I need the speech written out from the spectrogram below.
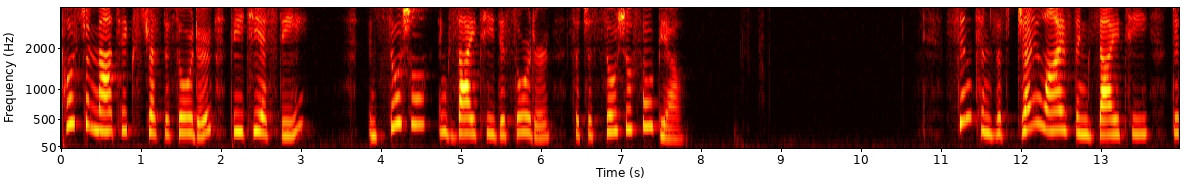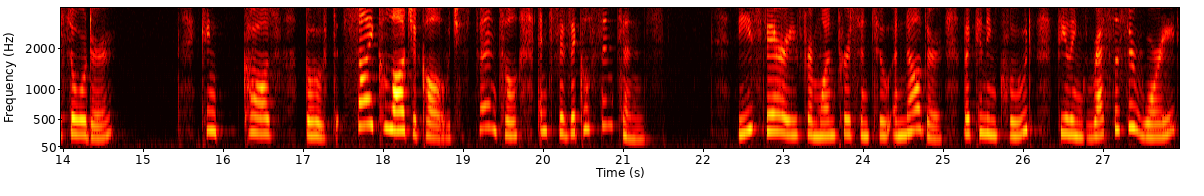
post traumatic stress disorder, PTSD, and social anxiety disorder such as social phobia. Symptoms of generalized anxiety disorder can cause both psychological, which is mental, and physical symptoms. These vary from one person to another, but can include feeling restless or worried,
